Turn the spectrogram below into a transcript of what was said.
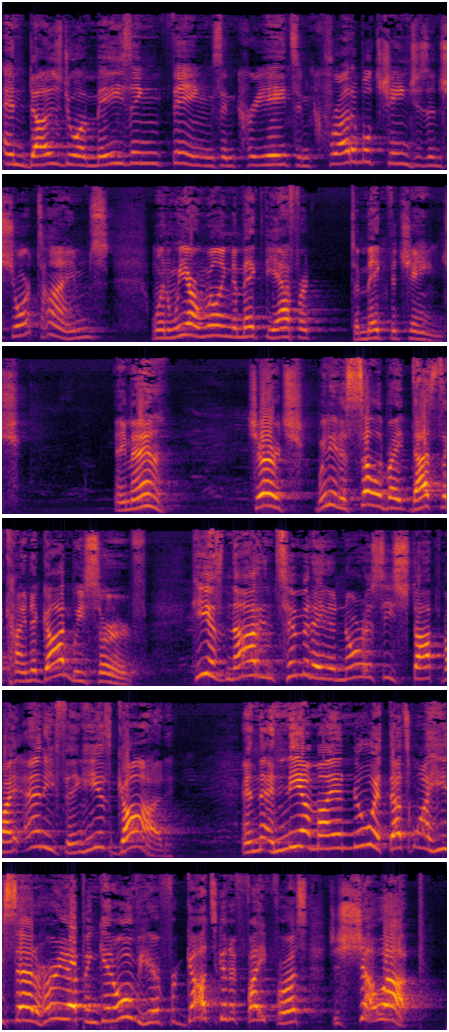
and does do amazing things and creates incredible changes in short times when we are willing to make the effort to make the change. Amen? Church, we need to celebrate that's the kind of God we serve. He is not intimidated, nor is he stopped by anything. He is God. And, and Nehemiah knew it. That's why he said, Hurry up and get over here, for God's going to fight for us. Just show up.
